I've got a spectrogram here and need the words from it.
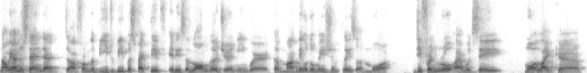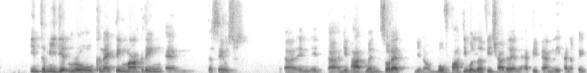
now we understand that uh, from the B2B perspective, it is a longer journey where the marketing automation plays a more different role. I would say more like a intermediate role connecting marketing and the sales uh, in, in uh, department so that you know both party will love each other and happy family kind of thing.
